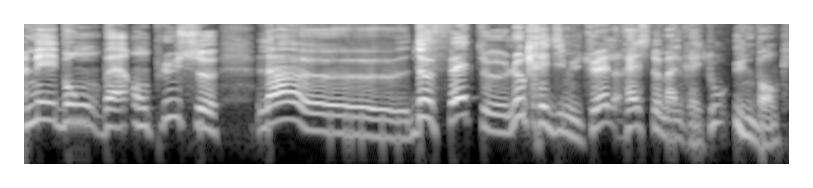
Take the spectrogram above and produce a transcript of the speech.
mais bon, ben en plus, euh, là, euh, de fait, euh, le Crédit Mutuel reste malgré tout une banque.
